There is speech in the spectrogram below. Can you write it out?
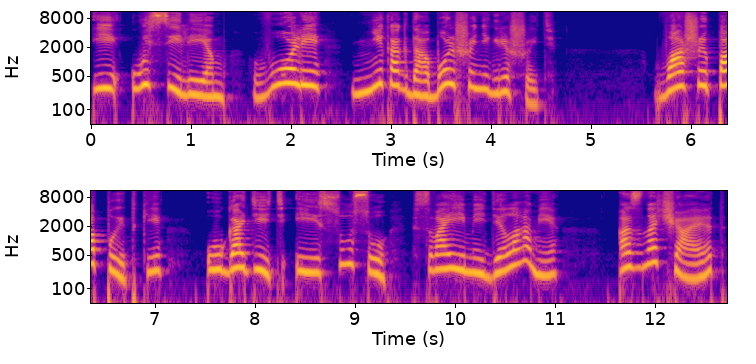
и усилием воли никогда больше не грешить. Ваши попытки угодить Иисусу своими делами означает,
